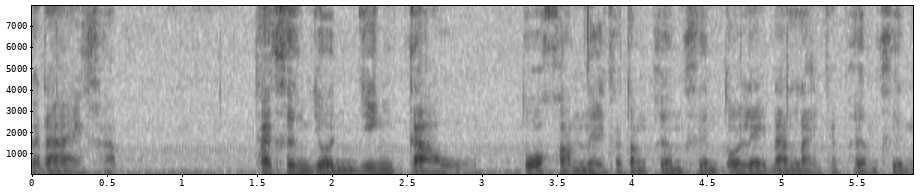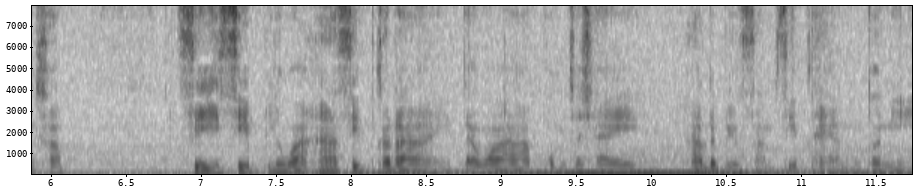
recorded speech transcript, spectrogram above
ก็ได้ครับ ถ้าเครื่องยนต์ยิ่งเก่าตัวความหนืดก็ต้องเพิ่มขึ้นตัวเลขด้านหลังจะเพิ่มขึ้นครับ 40 หรือว่า 50 ก็ได้ แต่ว่าผมจะใช้ 5W30 แทนตัวนี้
